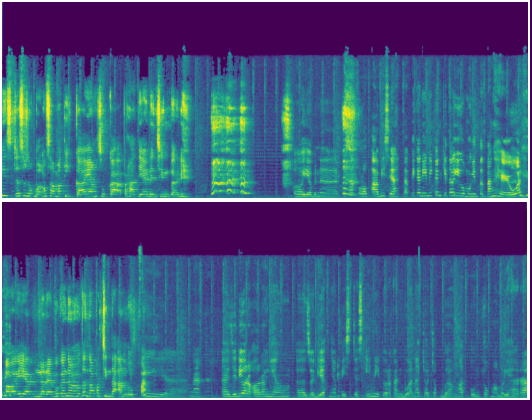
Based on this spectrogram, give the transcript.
Pisces cocok banget sama Tika yang suka perhatian dan cinta deh. Oh iya benar. Kita klop abis ya. Tapi kan ini kan kita lagi ngomongin tentang hewan. nih. Oh iya bener ya, bukan tentang percintaan lupa. Iya. Nah, eh, jadi orang-orang yang eh, zodiaknya Pisces ini tuh rekan buana cocok banget untuk memelihara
